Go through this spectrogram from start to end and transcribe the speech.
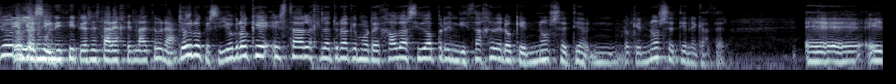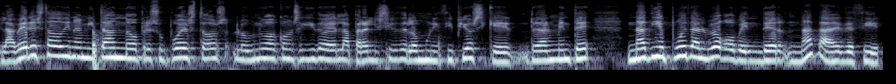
en los municipios esta legislatura. Yo creo que sí. Yo creo que esta legislatura que hemos dejado ha sido aprendizaje de lo que no se, lo que no se tiene que hacer. Eh, el haber estado dinamitando presupuestos, lo único que ha conseguido es la parálisis de los municipios y que realmente nadie pueda luego vender nada. Es decir,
